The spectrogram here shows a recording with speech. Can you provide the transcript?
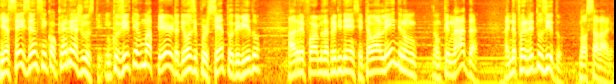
E há seis anos sem qualquer reajuste. Inclusive teve uma perda de 11% devido à reforma da Previdência. Então, além de não, não ter nada, ainda foi reduzido nosso salário.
